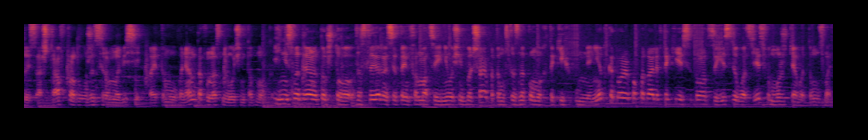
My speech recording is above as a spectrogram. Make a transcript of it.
То есть, а штраф продолжит все равно висеть. Поэтому вариантов у нас не очень-то много. И несмотря на то, что достоверность этой информации не очень большая, потому что знакомых таких у меня нет, которые попадали в такие ситуации. Если у вас есть, вы можете об этом узнать.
